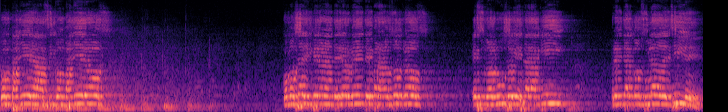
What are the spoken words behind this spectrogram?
compañeras y compañeros, como ya dijeron anteriormente, para nosotros es un orgullo hoy estar aquí frente al Consulado de Chile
